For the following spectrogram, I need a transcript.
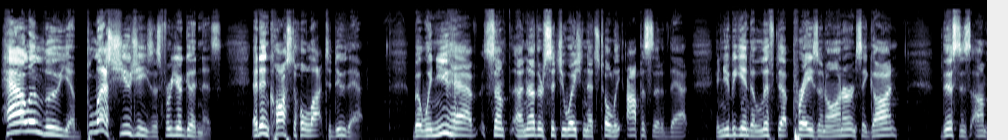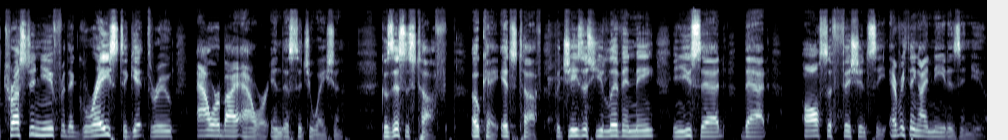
Hallelujah. Bless you jesus for your goodness. It didn't cost a whole lot to do that. But when you have some another situation that's totally opposite of that and you begin to lift up praise and honor and say god this is, I'm trusting you for the grace to get through hour by hour in this situation because this is tough. Okay, it's tough. But Jesus, you live in me, and you said that all sufficiency, everything I need is in you.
